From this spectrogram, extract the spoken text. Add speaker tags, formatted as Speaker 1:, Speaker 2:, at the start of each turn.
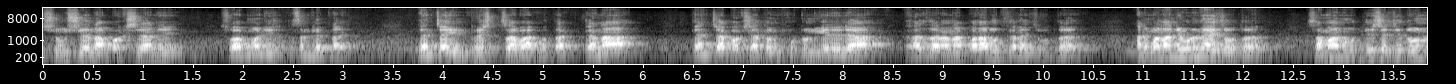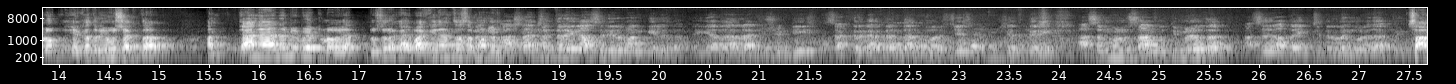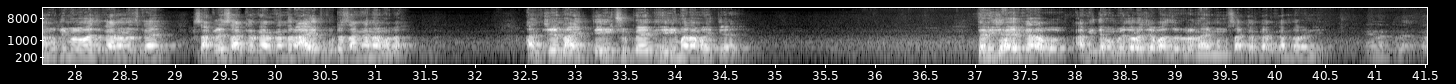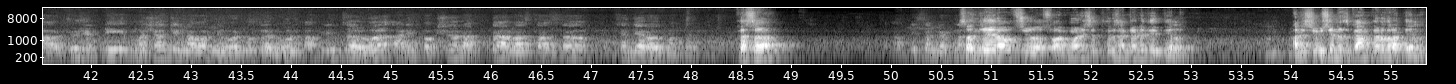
Speaker 1: शिवसेना पक्ष आणि स्वाभिमानी संघटना आहे. त्यांच्या इंटरेस्टचा भाग होता. त्यांना त्यांच्या पक्षातून फुटून गेलेल्या खासदारांना पराभूत करायचं होतं आणि मला निवडून यायचं होतं. समान उद्देशाचे दोन लोक एकत्र येऊ शकतात आणि त्या न्यायानं मी भेटलो. यात दुसरं काय? बाकीच्यांचा संबंध
Speaker 2: असा चित्र एक असं निर्माण केलं जातं? की आता राजू शेट्टी साखर कारखानदार वरचे शेतकरी असं म्हणून सहानुभूती मिळवतात. असं आता एक चित्र रंगवलं जाते
Speaker 1: सहानुभूती मिळवायचं कारणच काय? सगळे साखर कारखानदार आहेत कुठं सांगा ना मला. आणि जे नाहीत तेही छुपे आहेत हेही मला माहिती आहे. त्यांनी जाहीर करावं आम्ही त्या उमेदवाराच्या बाजूला नाही म्हणून साखर कारखानदारांनी.
Speaker 3: नाही राजू शेट्टी मशाल चिन्हावर निवडणूक लढवून आपली चळवळ आणि पक्ष राखता आला असता असं संजय राऊत म्हणतात.
Speaker 1: कसं?
Speaker 3: आपली संघटना
Speaker 1: संजय राऊत स्वाभिमानी शेतकरी संघटनेत येतील? आणि शिवसेनेचं काम करत राहतील?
